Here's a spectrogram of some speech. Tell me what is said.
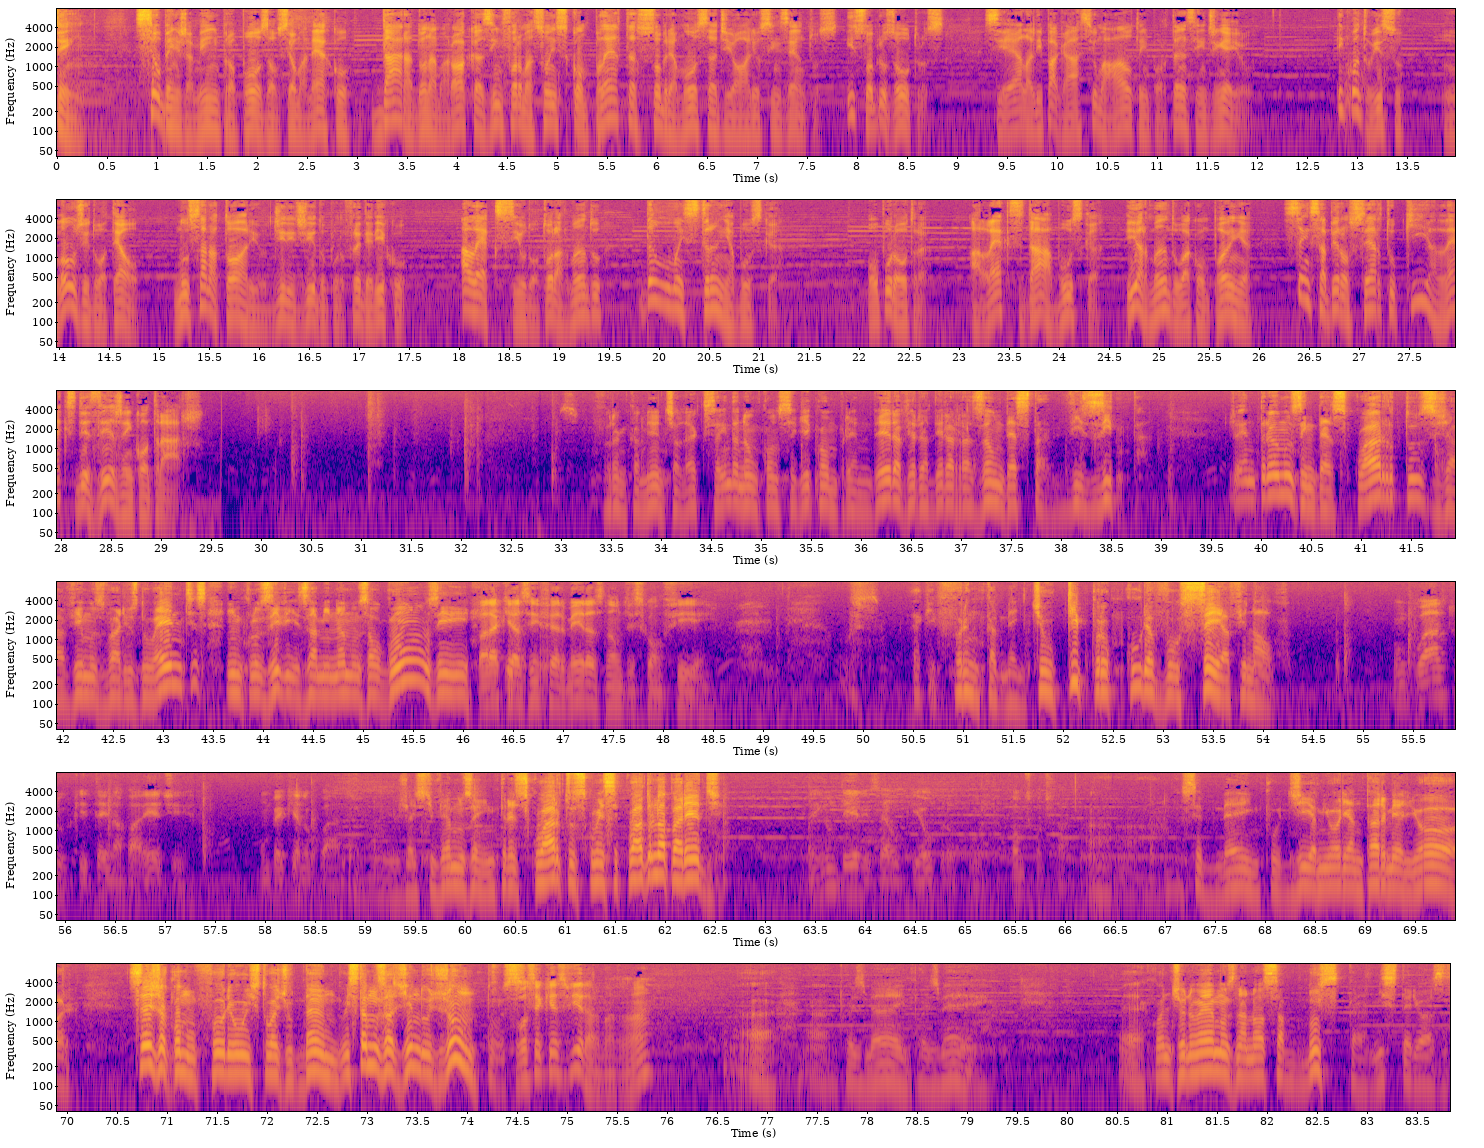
Sim, seu Benjamin propôs ao seu maneco dar a Dona Marocas informações completas sobre a moça de olhos cinzentos e sobre os outros, se ela lhe pagasse uma alta importância em dinheiro. Enquanto isso, longe do hotel, no sanatório dirigido por Frederico, Alex e o Dr. Armando dão uma estranha busca. Ou por outra, Alex dá a busca e Armando o acompanha, sem saber ao certo o que Alex deseja encontrar. Francamente, Alex, ainda não consegui compreender a verdadeira razão desta visita. Já entramos em dez quartos, já vimos vários doentes, inclusive examinamos alguns e. Para que as enfermeiras não desconfiem. É que, francamente, o que procura você, afinal? Um quarto que tem na parede. Um pequeno quadro. Já estivemos em três quartos com esse quadro na parede. Nenhum deles é o que eu procuro. Vamos continuar. Você bem podia me orientar melhor. Seja como for, eu estou ajudando. Estamos agindo juntos. Você quis vir, Armando, hã? Ah, ah, pois bem, pois bem. É, continuemos na nossa busca misteriosa.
